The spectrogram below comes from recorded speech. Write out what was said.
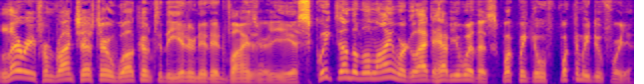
Larry from Rochester, welcome to the Internet Advisor. You squeaked onto the line. We're glad to have you with us. What we can, what can we do for you?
